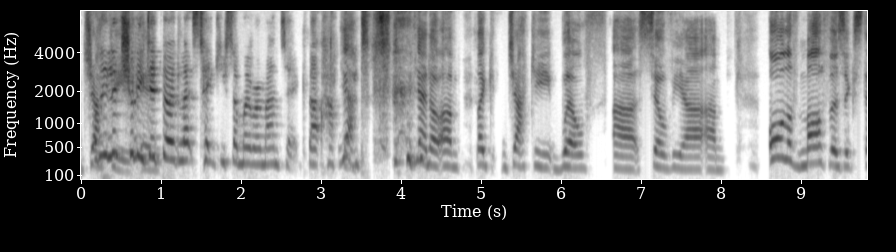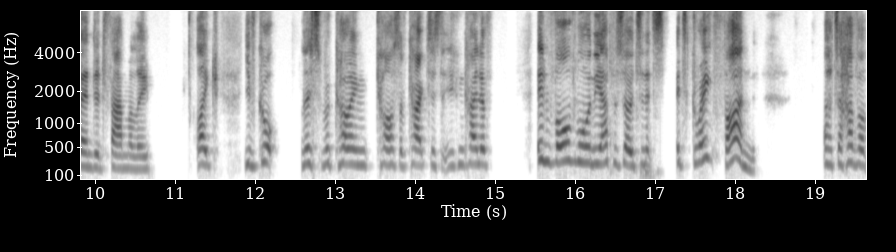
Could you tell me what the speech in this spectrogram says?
Well, Jackie. they literally in- did the "Let's take you somewhere romantic." That happened. yeah no um like Jackie, Wilf, uh Sylvia, um all of Martha's extended family. Like you've got this recurring cast of characters that you can kind of involve more in the episodes and it's it's great fun uh, to have a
